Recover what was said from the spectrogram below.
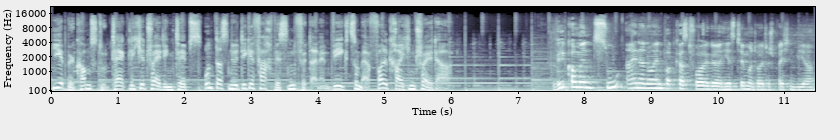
Hier bekommst du tägliche Trading-Tipps und das nötige Fachwissen für deinen Weg zum erfolgreichen Trader. Willkommen zu einer neuen Podcast-Folge. Hier ist Tim und heute sprechen wir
